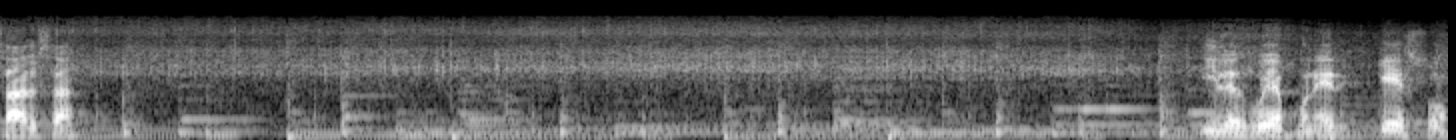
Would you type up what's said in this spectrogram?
salsa. Y les voy a poner queso.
